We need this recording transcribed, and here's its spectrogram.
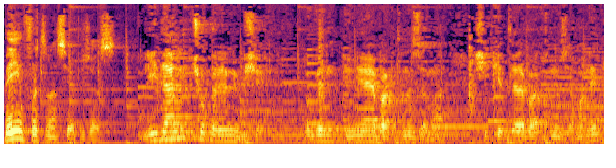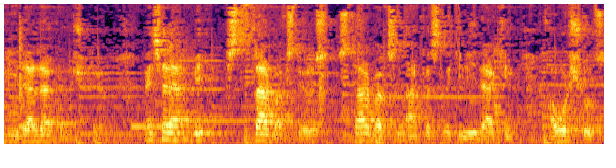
beyin fırtınası yapacağız. Liderlik çok önemli bir şey. Bugün dünyaya baktığınız zaman, şirketlere baktığınız zaman hep liderler konuşuluyor. Mesela bir Starbucks diyoruz. Starbucks'ın arkasındaki lider kim? Howard Schultz.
